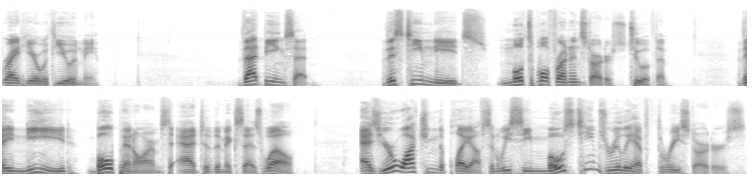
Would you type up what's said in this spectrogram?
right here with you and me. That being said, this team needs multiple front end starters, two of them. They need bullpen arms to add to the mix as well as you're watching the playoffs, and we see most teams really have three starters.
